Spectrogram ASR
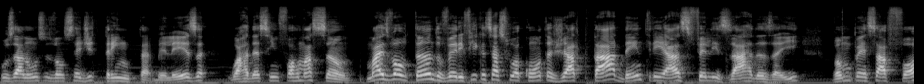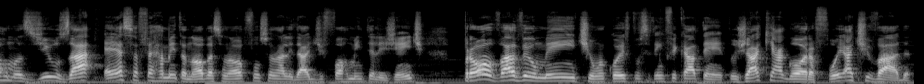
os anúncios vão ser de 30, beleza? Guarda essa informação. Mas voltando, verifica se a sua conta já está dentre as felizardas aí. Vamos pensar formas de usar essa ferramenta nova, essa nova funcionalidade de forma inteligente. Provavelmente, uma coisa que você tem que ficar atento, já que agora foi ativada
